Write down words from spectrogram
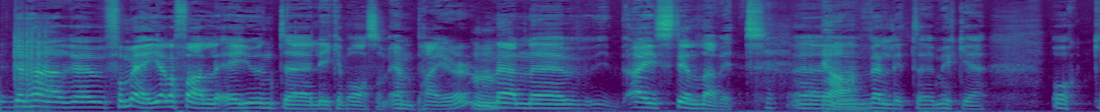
den här eh, för mig i alla fall är ju inte lika bra som Empire. Men eh, I still love it. Ja. Väldigt mycket. Och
